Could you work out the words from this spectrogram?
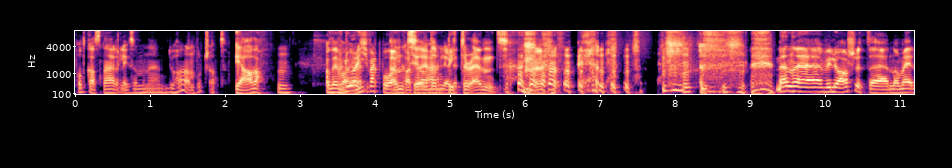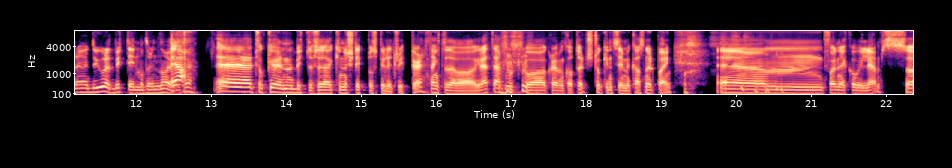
podkasten her, liksom, men eh, du har han fortsatt. Ja da. Og det var du har ikke vært på wildcard, Until the bitter end. Men uh, vil du avslutte noe mer? Du gjorde et bytte inn mot runden nå, Ja. ikke? Jeg tok jo inn et bytte så jeg kunne slippe å spille Trippier. Tenkte det var greit. jeg. Bort på Craven Cottage. Tok inn Simicas, null poeng. Um, for Nico Williams. Så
